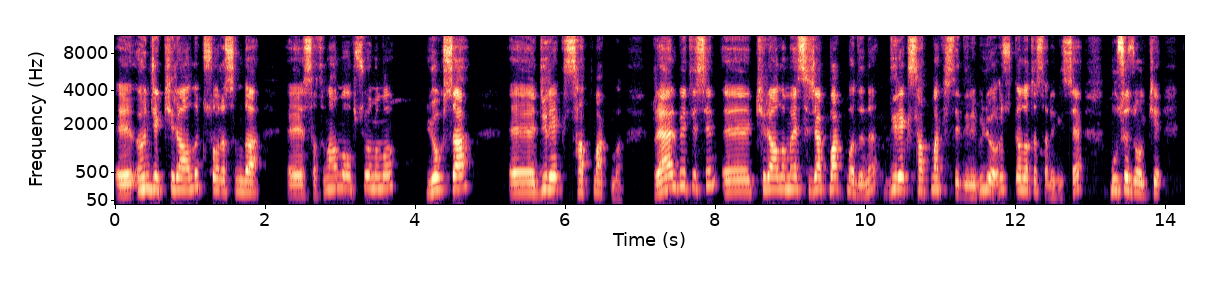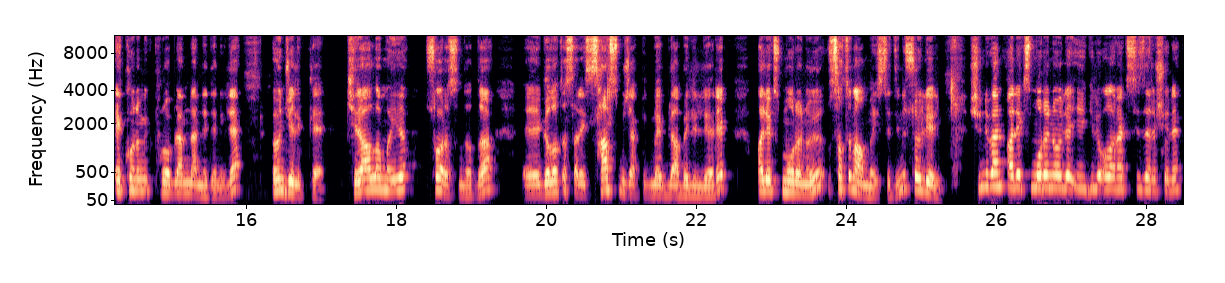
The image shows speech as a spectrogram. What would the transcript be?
E, önce kiralık sonrasında e, satın alma opsiyonu mu yoksa e, direkt satmak mı? Real Betis'in e, kiralamaya sıcak bakmadığını, direkt satmak istediğini biliyoruz. Galatasaray ise bu sezonki ekonomik problemler nedeniyle öncelikle kiralamayı sonrasında da e, Galatasaray'ı sarsmayacak bir meblağ belirleyerek Alex Moreno'yu satın alma istediğini söyleyelim. Şimdi ben Alex Moreno ile ilgili olarak sizlere şöyle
